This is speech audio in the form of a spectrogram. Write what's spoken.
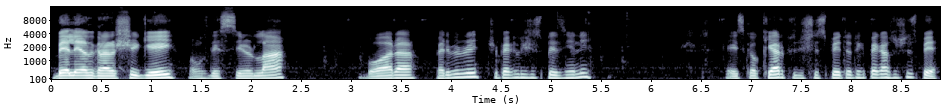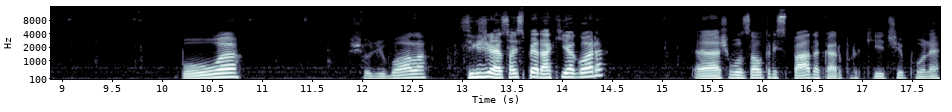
Beleza, galera, cheguei. Vamos descer lá. Bora. Pera, pera, pera. Deixa eu pegar aquele XPzinho ali. É isso que eu quero. Preciso de XP, então eu tenho que pegar o XP. Boa. Show de bola. Seguinte, galera, é só esperar aqui agora. Uh, acho que vou usar outra espada, cara, porque, tipo, né?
